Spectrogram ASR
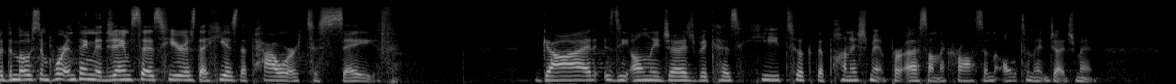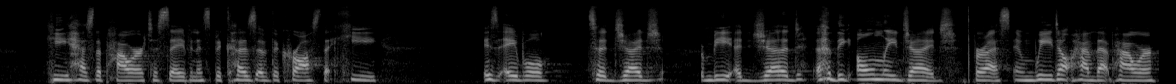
But the most important thing that James says here is that he has the power to save. God is the only judge because he took the punishment for us on the cross and the ultimate judgment. He has the power to save, and it's because of the cross that he is able to judge, be a judge, the only judge for us, and we don't have that power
